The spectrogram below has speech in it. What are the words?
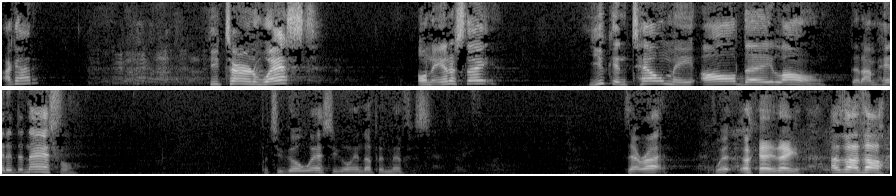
I got it. If you turn west on the interstate, you can tell me all day long that I'm headed to Nashville. But you go west, you're going to end up in Memphis. Is that right? Okay, thank you. That's what I thought.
